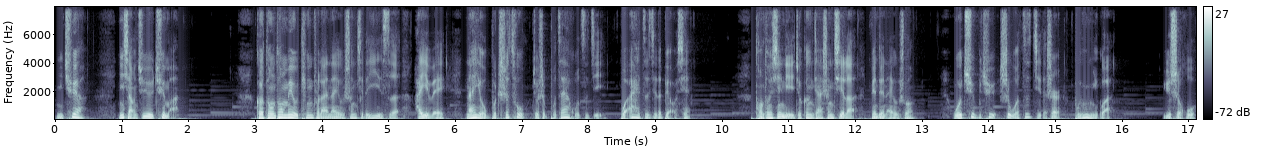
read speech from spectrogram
你去啊，你想去就去嘛。”可彤彤没有听出来男友生气的意思，还以为男友不吃醋就是不在乎自己、不爱自己的表现。彤彤心里就更加生气了，便对男友说：“我去不去是我自己的事儿，不用你管。”于是乎，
